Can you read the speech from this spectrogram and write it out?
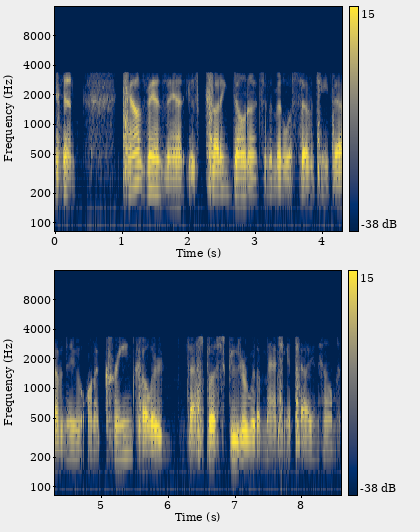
and Townes Van Zandt is cutting donuts in the middle of 17th Avenue on a cream-colored Vespa scooter with a matching Italian helmet.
